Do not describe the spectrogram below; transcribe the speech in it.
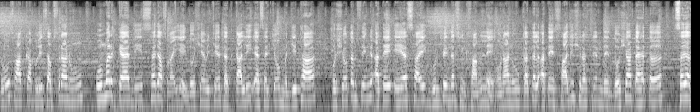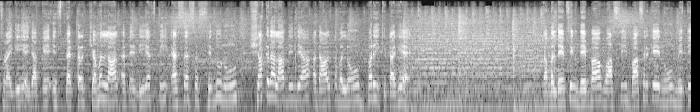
ਦੋ ਸਾਬਕਾ ਪੁਲਿਸ ਅਫਸਰਾਂ ਨੂੰ ਉਮਰ ਕੈਦ ਦੀ ਸਜ਼ਾ ਸੁਣਾਈ ਹੈ। ਦੋਸ਼ੀਆਂ ਵਿੱਚ ਤਤਕਾਲੀ ਐਸਐਚਓ ਮਜੀਠਾ, ਪੁਰਸ਼ੋਤਮ ਸਿੰਘ ਅਤੇ ਏਐਸਆਈ ਗੁਰਪਿੰਦਰ ਸਿੰਘ ਸ਼ਾਮਲ ਨੇ। ਉਹਨਾਂ ਨੂੰ ਕਤਲ ਅਤੇ ਸਾਜ਼ਿਸ਼ ਰਚਨ ਦੇ ਦੋਸ਼ਾਂ ਤਹਿਤ ਸਜ਼ਾ ਸੁਣਾਈ ਗਈ ਹੈ ਜਦਕਿ ਇੰਸਪੈਕਟਰ ਚਮਨ ਲਾਲ ਅਤੇ ਡੀਐਸਪੀ ਐਸਐਸ ਸਿੱਧੂ ਨੂੰ ਸ਼ੱਕ ਦਾ ਲਾਭ ਦਿੰਦਿਆਂ ਅਦਾਲਤ ਵੱਲੋਂ ਬਰੀ ਕੀਤਾ ਗਿਆ ਹੈ। ਤਾਂ ਬਲਦੇਵ ਸਿੰਘ ਦੇਬਾ ਵਾਸੀ ਬਾਸਰਕੇ ਨੂੰ ਮਿਤੀ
